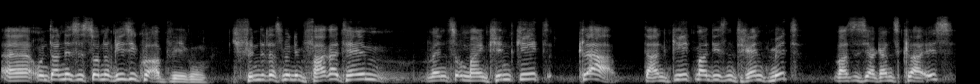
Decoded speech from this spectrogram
Äh, und dann ist es so eine Risikoabwägung. Ich finde das mit dem Fahrradhelm, wenn es um mein Kind geht, klar, dann geht man diesen Trend mit was es ja ganz klar ist.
